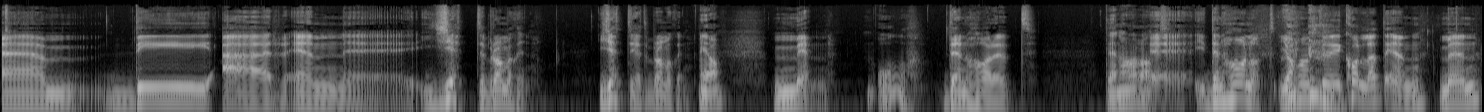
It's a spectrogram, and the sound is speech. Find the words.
Ehm, det är en eh, jättebra maskin. Jätte, jättebra maskin. Ja. Men Oh, den har ett... den har något. Eh, den har något. Jag har inte kollat än, men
